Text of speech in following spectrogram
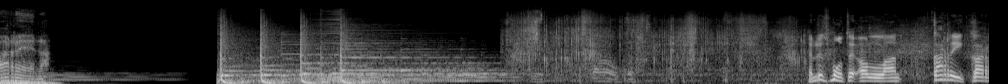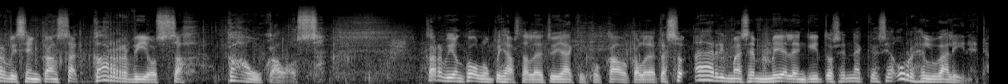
Areena. Ja nyt muuten ollaan Kari Karvisen kanssa Karviossa Kaukalossa. Karvion koulun pihasta löytyy jääkiekko kaukalo ja tässä on äärimmäisen mielenkiintoisen näköisiä urheiluvälineitä.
